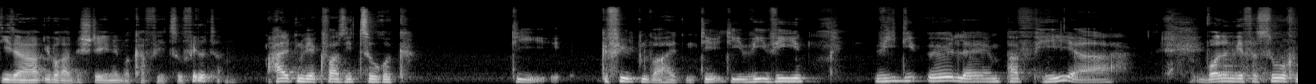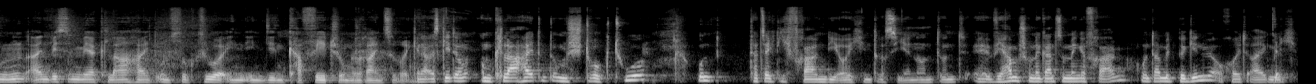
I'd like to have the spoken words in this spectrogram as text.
die da überall bestehen, über Kaffee zu filtern. Halten wir quasi zurück die gefühlten Wahrheiten, die, die, wie, wie, wie die Öle im Papier. Wollen wir versuchen, ein bisschen mehr Klarheit und Struktur in, in den Kaffeedschungel reinzubringen? Genau, es geht um, um Klarheit und um Struktur und tatsächlich Fragen, die euch interessieren. Und, und äh, wir haben schon eine ganze Menge Fragen und damit beginnen wir auch heute eigentlich.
